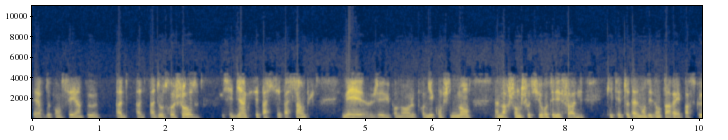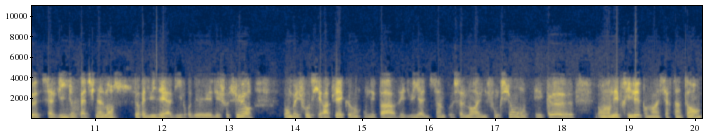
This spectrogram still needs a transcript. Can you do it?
d'ailleurs de penser un peu à, d'autres choses. C'est bien que c'est pas pas simple, mais euh, j'ai eu pendant le premier confinement un marchand de chaussures au téléphone qui était totalement désemparé parce que sa vie, en fait, finalement, se réduisait à vivre des, chaussures. Bon, ben, il faut aussi rappeler qu'on n'est pas réduit seulement à une fonction et qu'on en est privé pendant un certain temps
